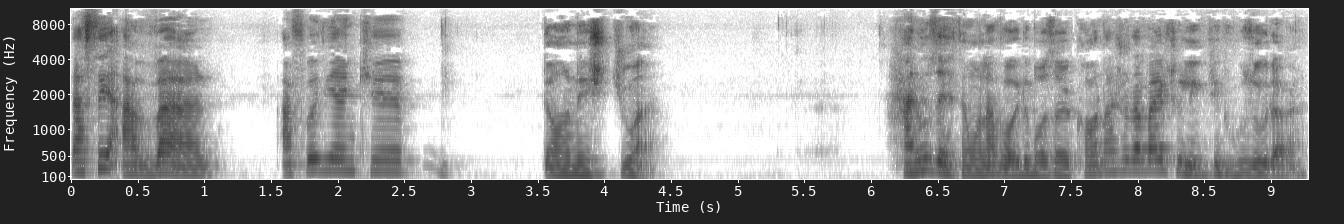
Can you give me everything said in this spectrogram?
دسته اول افرادی هن که دانشجو هنوز احتمالا وارد بازار کار نشدن ولی تو لینکدین حضور دارن.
